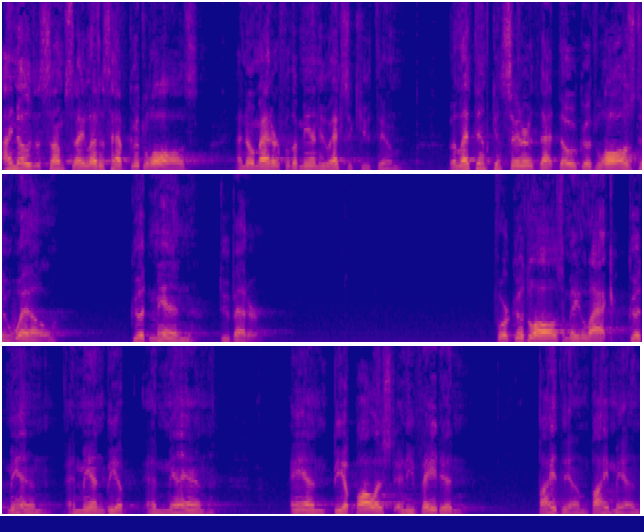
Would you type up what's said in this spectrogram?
I know that some say, Let us have good laws, and no matter for the men who execute them, but let them consider that though good laws do well, good men do better. For good laws may lack good men, and men be and men and be abolished and evaded by them, by men,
